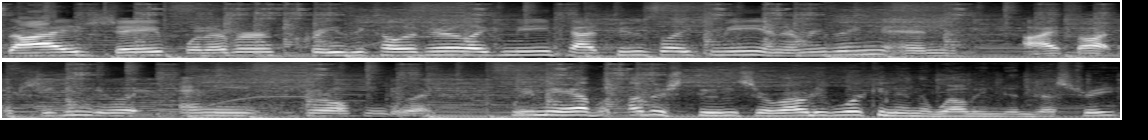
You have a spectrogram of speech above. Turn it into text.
size, shape, whatever, crazy colored hair like me, tattoos like me and everything. And I thought if she can do it, any girl can do it. We may have other students who are already working in the welding industry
